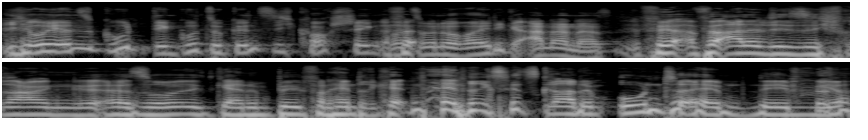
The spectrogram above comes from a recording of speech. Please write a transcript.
Ich hole uns gut, den gut so günstig Kochschinken und so eine räudige Ananas. Für, für alle, die sich fragen, äh, so gerne ein Bild von Hendrik hätten. Hendrik sitzt gerade im Unterhemd neben mir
